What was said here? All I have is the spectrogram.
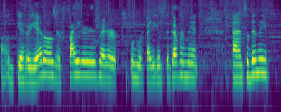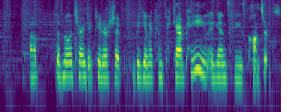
uh, guerrilleros or fighters, right, or people who would fight against the government. And so then they, uh, the military dictatorship began a campaign against these concerts.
